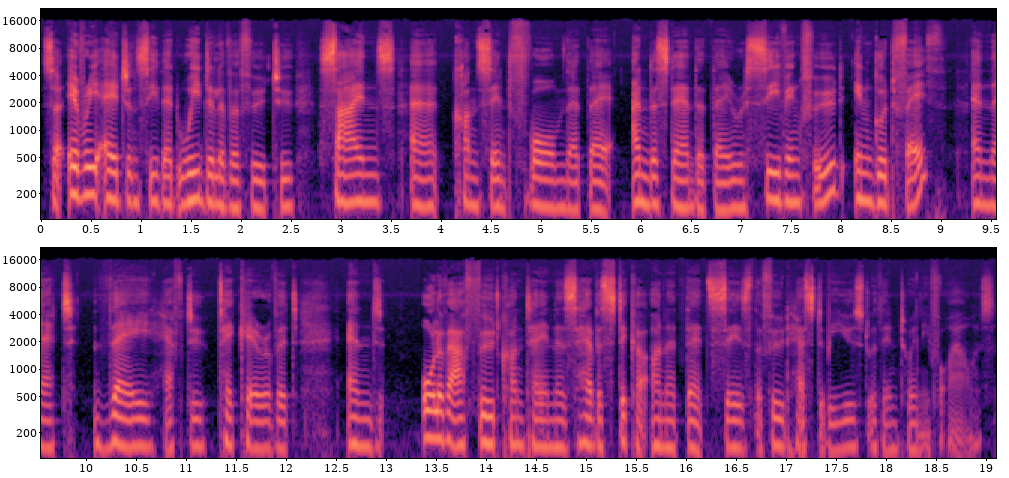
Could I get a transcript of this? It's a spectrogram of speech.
So every agency that we deliver food to signs a consent form that they understand that they're receiving food in good faith and that they have to take care of it. And all of our food containers have a sticker on it that says the food has to be used within 24 hours.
